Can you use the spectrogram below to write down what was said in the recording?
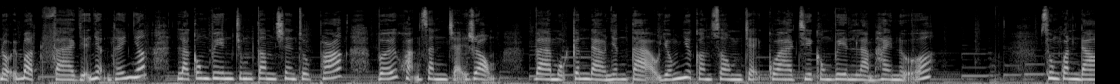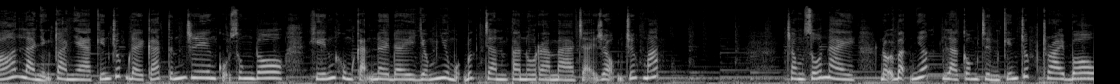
Nổi bật và dễ nhận thấy nhất là công viên trung tâm Central Park với khoảng xanh trải rộng và một kênh đào nhân tạo giống như con sông chạy qua chia công viên làm hai nửa. Xung quanh đó là những tòa nhà kiến trúc đầy cá tính riêng của Sung Đô, khiến khung cảnh nơi đây giống như một bức tranh panorama trải rộng trước mắt. Trong số này, nổi bật nhất là công trình kiến trúc Tribal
